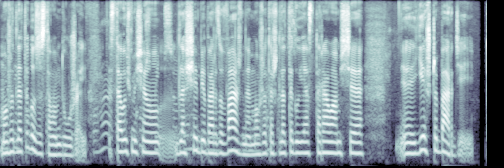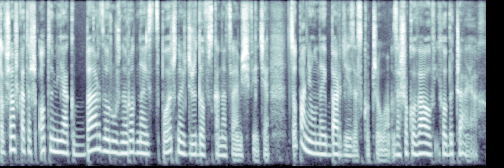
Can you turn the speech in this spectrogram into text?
Może dlatego zostałam dłużej. Stałyśmy się dla siebie bardzo ważne. Może też dlatego ja starałam się E, jeszcze bardziej. To książka też o tym, jak bardzo różnorodna jest społeczność żydowska na całym świecie. Co panią najbardziej zaskoczyło, zaszokowało w ich obyczajach?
